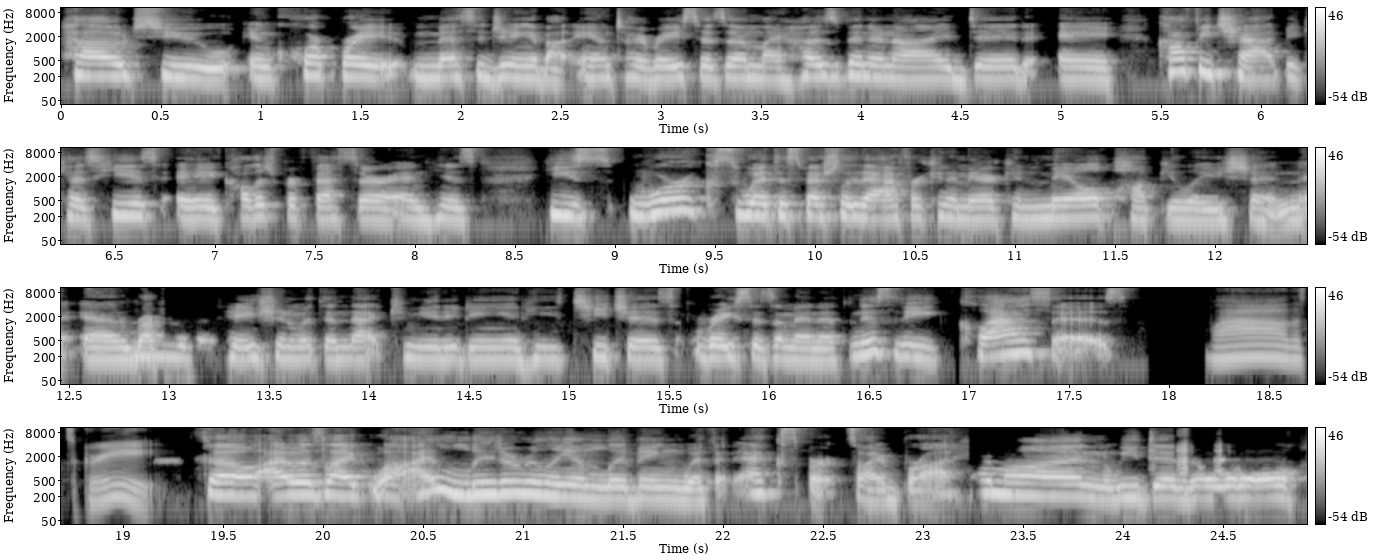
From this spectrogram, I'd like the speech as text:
how to incorporate messaging about anti-racism. My husband and I did a coffee chat because he is a college professor and his he's works with especially the African American male population and Mm. representation within that community and he teaches racism and ethnicity classes. Wow, that's great. So I was like, well, I literally am living with an expert. So I brought him on. We did a little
